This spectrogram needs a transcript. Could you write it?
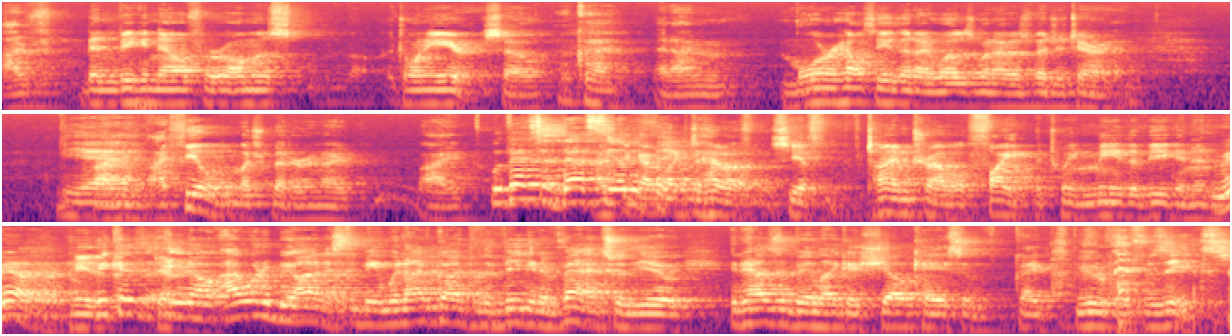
I've been vegan now for almost 20 years, so okay. and I'm more healthy than I was when I was vegetarian. I, Yeah. mean, I feel much better, and I, I, well, that's that's I the think other I would thing. like to have a see a time travel fight between me, the vegan, and Really? me, the because you know, I want to be honest. I mean, when I've gone to the vegan events with you, it hasn't been like a showcase of like beautiful physiques,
